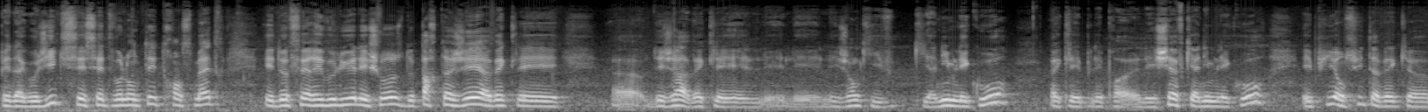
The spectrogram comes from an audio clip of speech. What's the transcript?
pédagogique, c'est cette volonté de transmettre et de faire évoluer les choses, de partager avec les, euh, déjà avec les, les, les- les gens qui, qui animent les cours, avec les, les chefs qui animent les cours, et puis ensuite avec euh,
